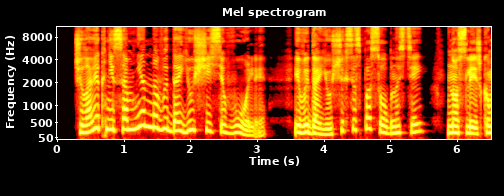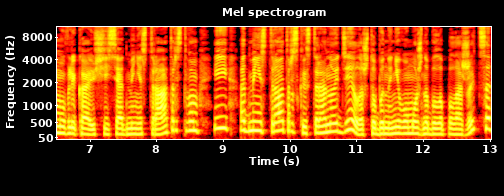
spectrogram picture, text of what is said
— человек, несомненно, выдающийся воли и выдающихся способностей, но слишком увлекающийся администраторством и администраторской стороной дела, чтобы на него можно было положиться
